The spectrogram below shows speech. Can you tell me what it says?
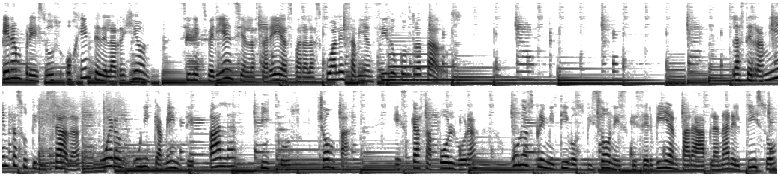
eran presos o gente de la región, sin experiencia en las tareas para las cuales habían sido contratados. Las herramientas utilizadas fueron únicamente palas, picos, chompas, escasa pólvora, unos primitivos pisones que servían para aplanar el piso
